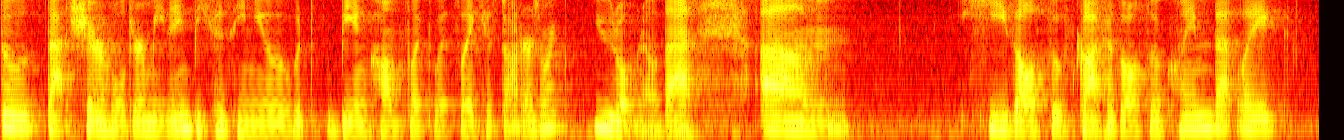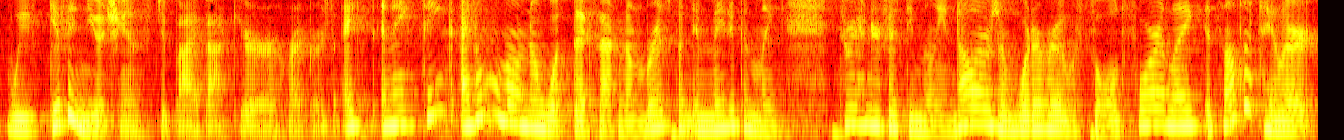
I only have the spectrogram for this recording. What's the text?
the, that shareholder meeting because he knew it would be in conflict with like his daughter's work. You don't know that. Um, he's also Scott has also claimed that like we've given you a chance to buy back your records. I and I think I don't know what the exact number is, but it might have been like three hundred fifty million dollars or whatever it was sold for. Like it's not that Taylor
